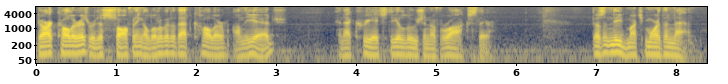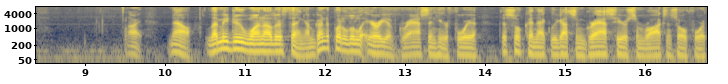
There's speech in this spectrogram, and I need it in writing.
dark color is? We're just softening a little bit of that color on the edge. and that creates the illusion of rocks there. Doesn't need much more than that. All right, now let me do one other thing. I'm going to put a little area of grass in here for you. This will connect. We got some grass here, some rocks and so forth.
